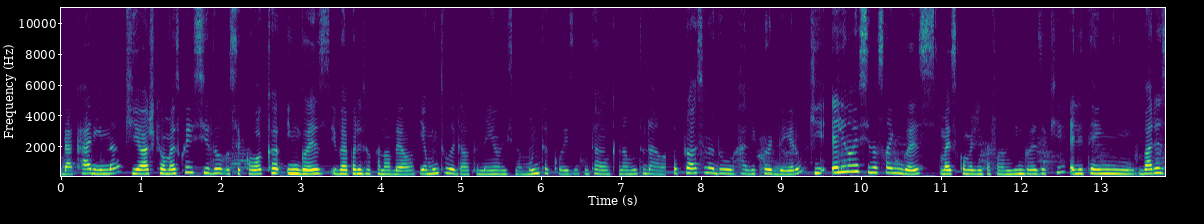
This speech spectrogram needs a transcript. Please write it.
da Karina, que eu acho que é o mais conhecido, você coloca inglês e vai aparecer o canal dela, e é muito legal também, ela ensina muita coisa. Então é um canal muito da hora. O próximo é do Ravi Cordeiro, que ele não ensina só inglês, mas como a gente tá falando de inglês aqui, ele tem várias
